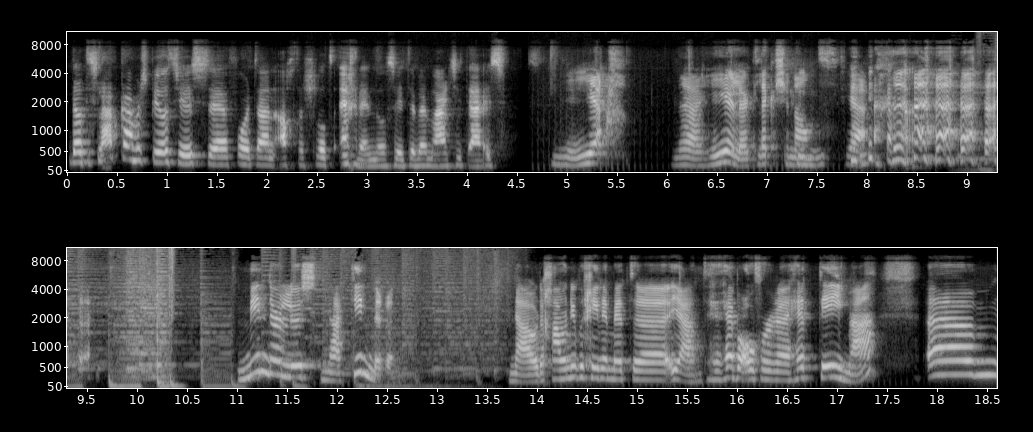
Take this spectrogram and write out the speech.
dat de slaapkamerspeeltjes eh, voortaan achter slot en grendel zitten bij Maartje thuis. Ja. Ja, heerlijk. Lekker gênant. Ja. Minder lust naar kinderen. Nou, dan gaan we nu beginnen met eh, ja, het hebben over eh, het thema. Ehm,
